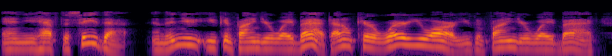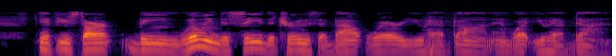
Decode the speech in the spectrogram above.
And you have to see that. And then you, you can find your way back. I don't care where you are, you can find your way back if you start being willing to see the truth about where you have gone and what you have done.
